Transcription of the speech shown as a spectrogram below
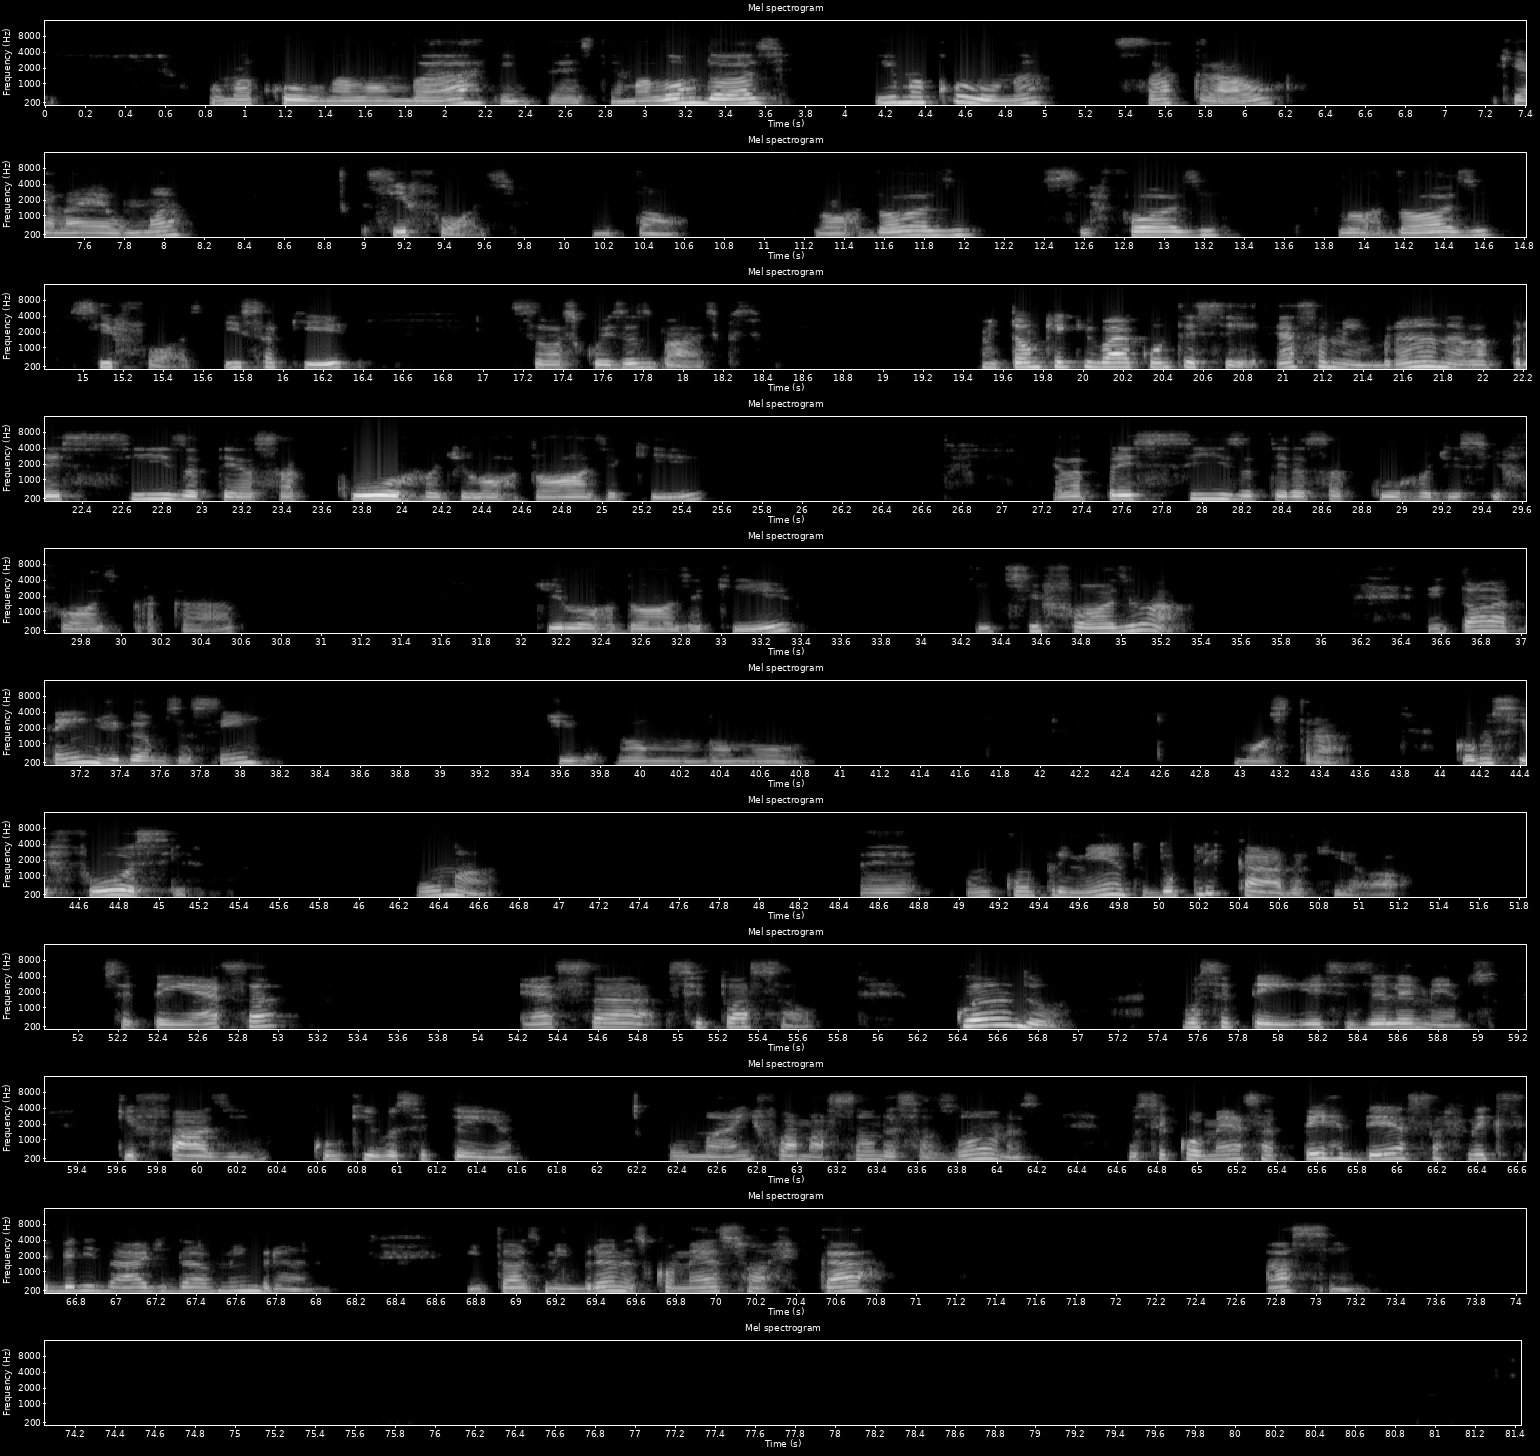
uma coluna lombar, que em tese tem uma lordose, e uma coluna sacral, que ela é uma cifose. Então, lordose, cifose, lordose, cifose. Isso aqui são as coisas básicas. Então, o que, que vai acontecer? Essa membrana, ela precisa ter essa curva de lordose aqui. Ela precisa ter essa curva de cifose para cá. De lordose aqui. E de cifose lá. Então, ela tem, digamos assim, de, vamos, vamos mostrar, como se fosse uma é, um comprimento duplicado aqui, ó. Você tem essa essa situação. Quando você tem esses elementos que fazem com que você tenha uma inflamação dessas zonas, você começa a perder essa flexibilidade da membrana. Então as membranas começam a ficar assim.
